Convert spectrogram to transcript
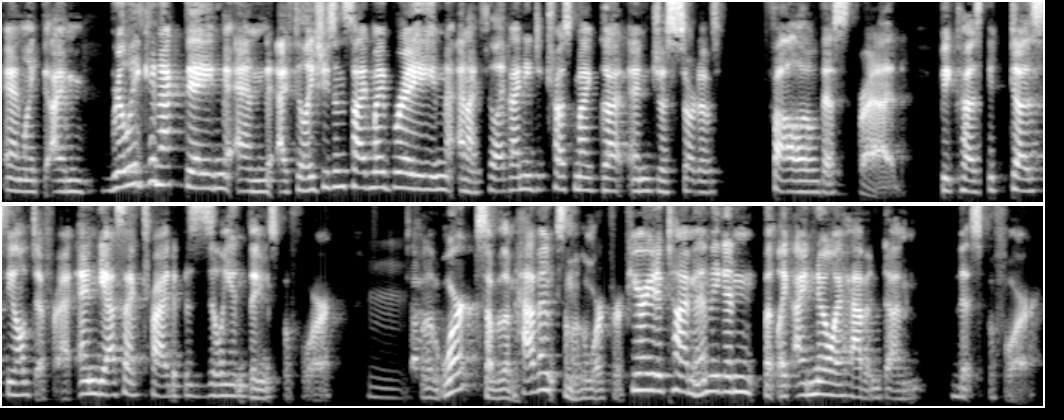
and like I'm really connecting and I feel like she's inside my brain and I feel like I need to trust my gut and just sort of follow this thread because it does feel different. And yes, I've tried a bazillion things before. Mm. Some of them worked, some of them haven't, some of them worked for a period of time and then they didn't, but like I know I haven't done this before.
